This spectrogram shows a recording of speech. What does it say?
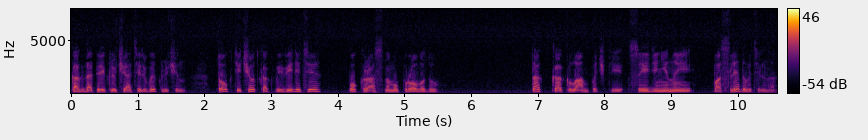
Когда переключатель выключен, ток течет, как вы видите, по красному проводу. Так как лампочки соединены последовательно,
